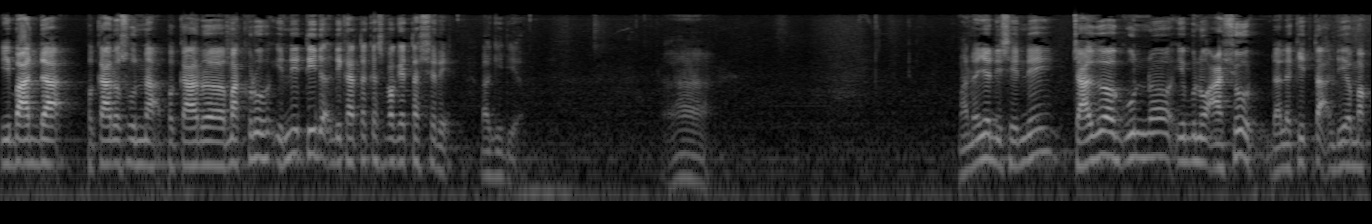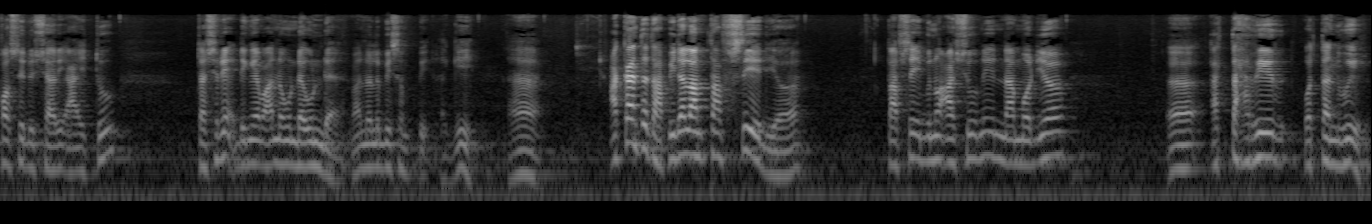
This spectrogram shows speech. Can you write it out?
ibadat, perkara sunat, perkara makruh ini tidak dikatakan sebagai tasyrik bagi dia. Ha. Maknanya di sini cara guna Ibnu Ashur dalam kitab dia Maqasidus Syariah itu tasyrik dengan makna undang-undang, makna lebih sempit lagi. Ha. Akan tetapi dalam tafsir dia tafsir Ibnu Ashur ni nama dia uh, At-Tahrir wa Tanwir.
